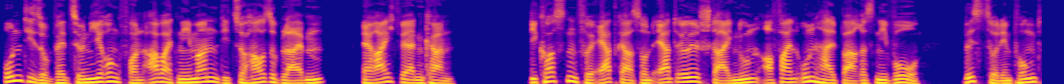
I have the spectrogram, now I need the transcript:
und die Subventionierung von Arbeitnehmern, die zu Hause bleiben, erreicht werden kann. Die Kosten für Erdgas und Erdöl steigen nun auf ein unhaltbares Niveau, bis zu dem Punkt,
